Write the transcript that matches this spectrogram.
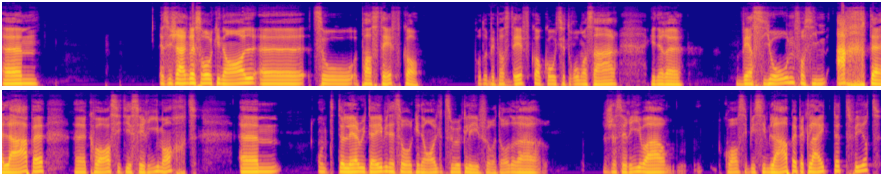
Ähm, es ist eigentlich das Original äh, zu Pastewka. Oder bei mhm. Pastewka geht es ja darum, dass er in einer Version von seinem echten Leben äh, quasi die Serie macht. Ähm, und der Larry David hat das Original dazu geliefert. Oder? Er das ist eine Serie, die quasi bis im Leben begleitet wird.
